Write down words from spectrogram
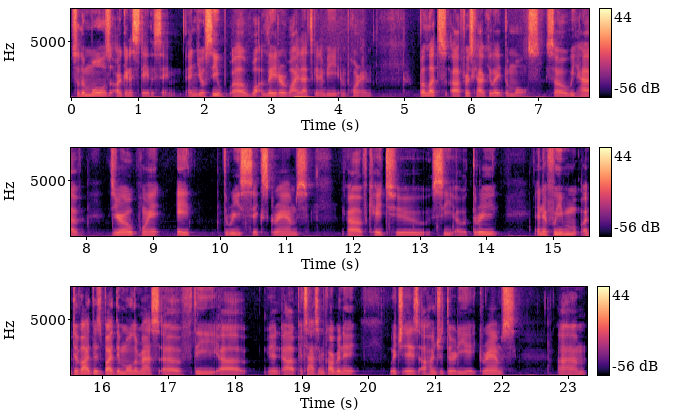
So the moles are going to stay the same. And you'll see uh, later why that's going to be important. But let's uh, first calculate the moles. So we have 0.836 grams of K2CO3. And if we uh, divide this by the molar mass of the uh, uh, potassium carbonate, which is 138 grams, um,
